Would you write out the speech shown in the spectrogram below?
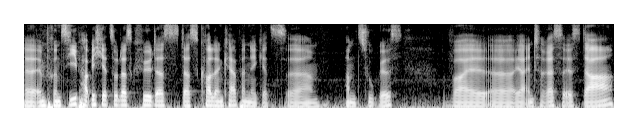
Äh, Im Prinzip habe ich jetzt so das Gefühl, dass, dass Colin Kaepernick jetzt äh, am Zug ist, weil äh, ja Interesse ist da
